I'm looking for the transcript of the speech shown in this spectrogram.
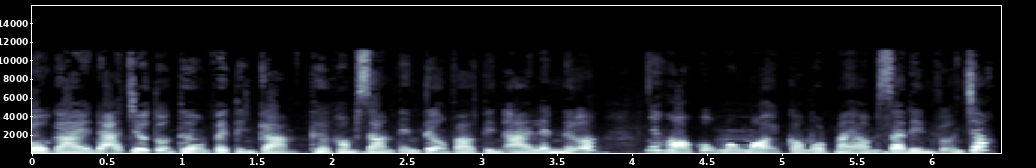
Cô gái đã chịu tổn thương về tình cảm thường không dám tin tưởng vào tình ái lần nữa, nhưng họ cũng mong mỏi có một mái ấm gia đình vững chắc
